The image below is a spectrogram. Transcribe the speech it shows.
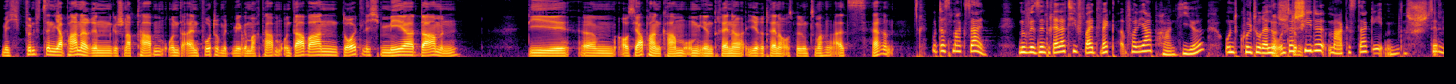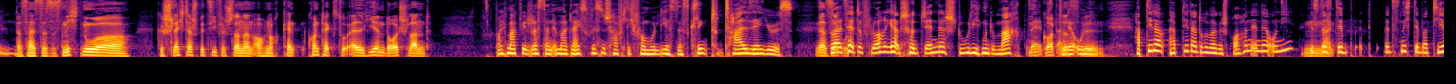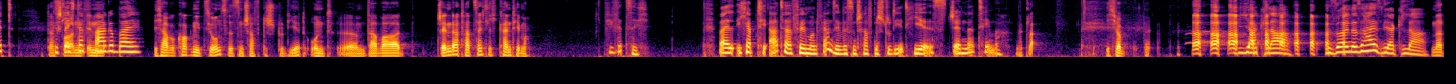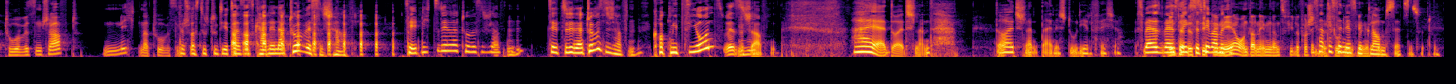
mich 15 Japanerinnen geschnappt haben und ein Foto mit mir gemacht haben. Und da waren deutlich mehr Damen, die ähm, aus Japan kamen, um ihren Trainer, ihre Trainerausbildung zu machen, als Herren. Gut, das mag sein. Nur wir sind relativ weit weg von Japan hier und kulturelle Das stimmt. Unterschiede mag es da geben. Das stimmt. Das heißt, es ist nicht nur geschlechterspezifisch, sondern auch noch kontextuell hier in Deutschland. Boah, ich mag, wie du das dann immer gleich so wissenschaftlich formulierst. Das klingt total seriös. Ja, so als gut. hätte Florian schon Genderstudien gemacht Um selbst Gottes an der Uni. Willen. Habt ihr da habt ihr darüber gesprochen in der Uni? Ist das Nein. deb- wird es nicht debattiert? Das Geschlechterfrage in- bei Ich habe Kognitionswissenschaften studiert und ähm, da war Gender tatsächlich kein Thema. wie witzig. Weil ich habe Theater, Film und Fernsehwissenschaften studiert. Hier ist Gender Thema. Na klar. Ich habe Ja klar. Was soll denn das heißen? Ja klar. Naturwissenschaft, nicht Das, Naturwissenschaft. was du studiert hast, ist keine Naturwissenschaft. Zählt nicht zu den Naturwissenschaften. Mhm. Zählt zu den Naturwissenschaften. Kognitionswissenschaften. Ah ja, Deutschland. Deutschland, deine Studienfächer. Das wäre wär das nächste Thema mit. Und dann eben ganz viele Was verschiedene hat das denn jetzt mit. Glaubenssätzen zu tun?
